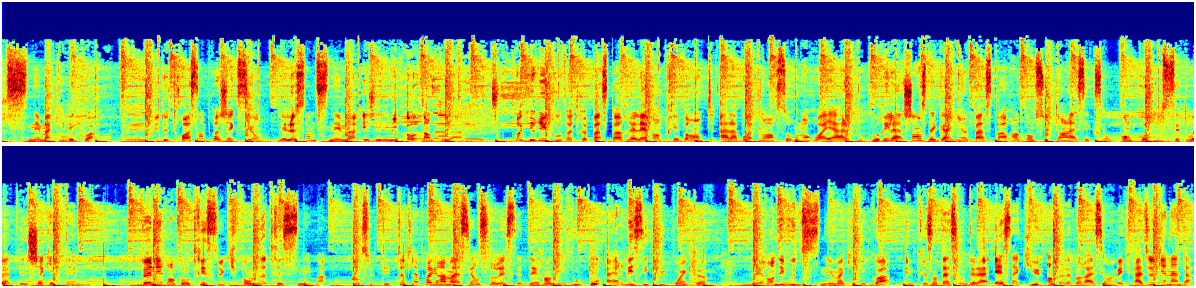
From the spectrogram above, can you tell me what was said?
du cinéma québécois. Plus de 300 projections, des leçons de cinéma et des nuits hautes en couleurs. Procurez-vous votre passeport relève en pré-vente à la boîte noire sur Mont-Royal ou courez la chance de gagner un passeport en consultant la section concours du site web de Choc FM. Venez rencontrer ceux qui font notre cinéma. Consultez toute la programmation sur le site des rendez-vous au rvcq.com. Les rendez-vous du cinéma québécois, une présentation de la SAQ en collaboration avec Radio-Canada.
